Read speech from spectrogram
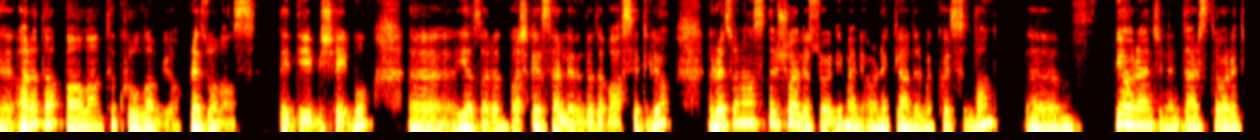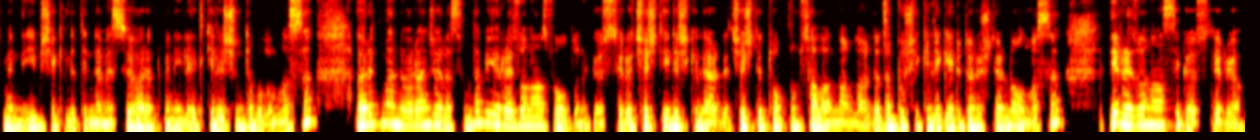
e, arada bağlantı kurulamıyor. Rezonans dediği bir şey bu. E, yazarın başka eserlerinde de bahsediliyor. Rezonansı da şöyle söyleyeyim hani örneklendirmek açısından e, bir öğrencinin derste öğretmenini iyi bir şekilde dinlemesi, öğretmeniyle etkileşimde bulunması, öğretmenle öğrenci arasında bir rezonans olduğunu gösteriyor. Çeşitli ilişkilerde, çeşitli toplumsal anlamlarda da bu şekilde geri dönüşlerin olması bir rezonansı gösteriyor.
